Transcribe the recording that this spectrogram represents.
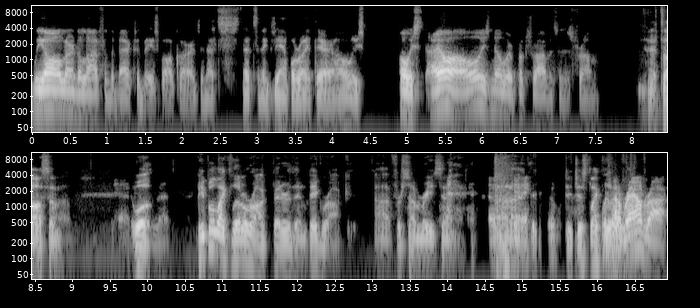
we all learned a lot from the backs of baseball cards, and that's that's an example right there. I always, always, I always know where Brooks Robinson is from. That's awesome. Um, well, people like Little Rock better than Big Rock uh, for some reason. okay. Uh, they, they, just like what Little about Rock. Round Rock?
